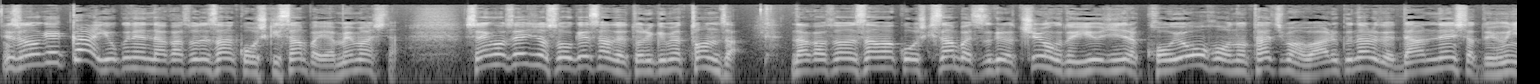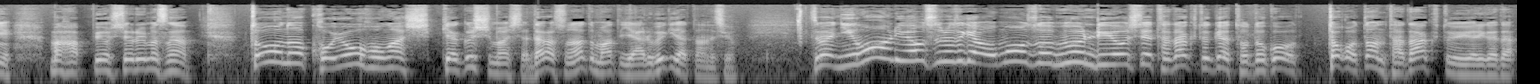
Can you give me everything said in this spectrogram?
で、その結果、翌年中曽根さん公式参拝やめました。戦後政治の総決算で取り組みは頓挫。中曽根さんは公式参拝続けると中国という友人では雇用法の立場が悪くなるので断念したというふうに、まあ、発表しておりますが、党の雇用法が失脚しました。だからその後またやるべきだったんですよ。つまり日本を利用するときは思う存分利用して叩くときはととこ、とことん叩くというやり方。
